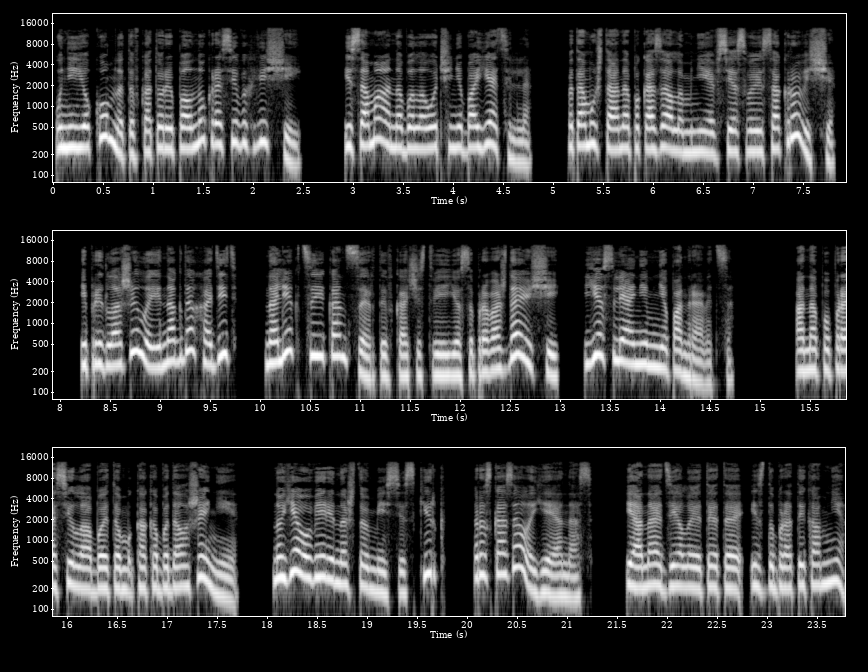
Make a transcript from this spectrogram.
У нее комната, в которой полно красивых вещей, и сама она была очень обаятельна, потому что она показала мне все свои сокровища и предложила иногда ходить на лекции и концерты в качестве ее сопровождающей, если они мне понравятся. Она попросила об этом как об одолжении, но я уверена, что миссис Кирк рассказала ей о нас, и она делает это из доброты ко мне.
